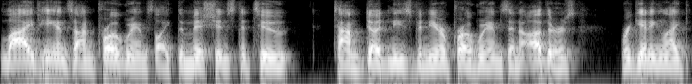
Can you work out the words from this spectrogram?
live hands-on programs like the Misch Institute, Tom Dudney's veneer programs, and others we're getting like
